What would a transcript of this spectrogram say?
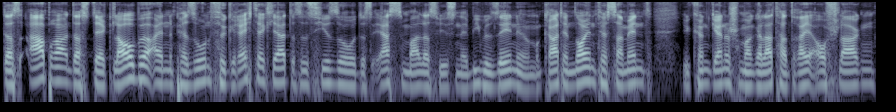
dass, Abra, dass der Glaube eine Person für gerecht erklärt. Das ist hier so das erste Mal, dass wir es in der Bibel sehen. Gerade im Neuen Testament, ihr könnt gerne schon mal Galater 3 aufschlagen,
